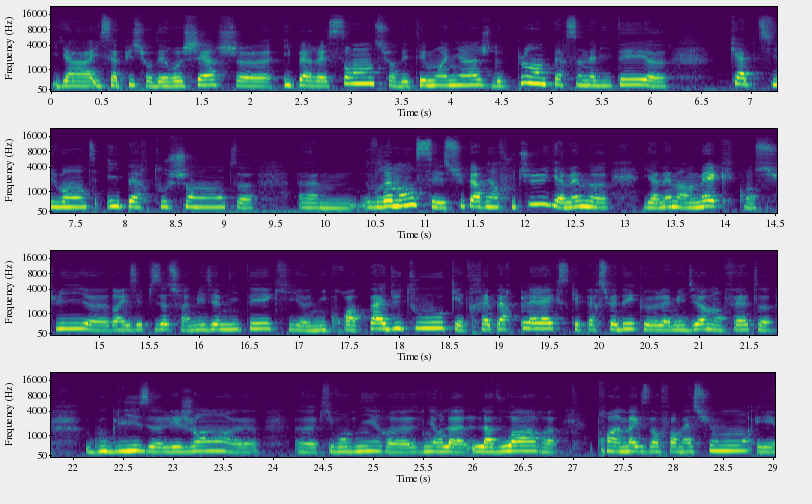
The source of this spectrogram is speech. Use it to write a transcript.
il y a, ils s'appuient sur des recherches euh, hyper récentes, sur des témoignages de plein de personnalités euh, captivantes, hyper touchantes, Euh, vraiment, c'est super bien foutu. Il y a même, euh, il y a même un mec qu'on suit euh, dans les épisodes sur la médiumnité qui n'y croit pas du tout, qui est très perplexe, qui est persuadé que la médium, en fait, googlise les gens qui vont venir, venir la, la, voir, prend un max d'informations et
